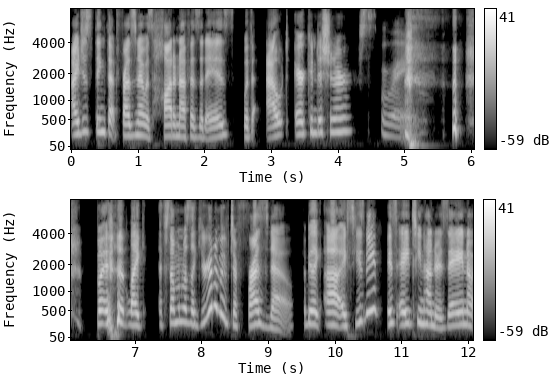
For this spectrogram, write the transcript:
I just think that Fresno is hot enough as it is without air conditioners. Right. But like, if someone was like, "You're gonna move to Fresno," I'd be like, "Uh, excuse me? It's 1800s. They ain't no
